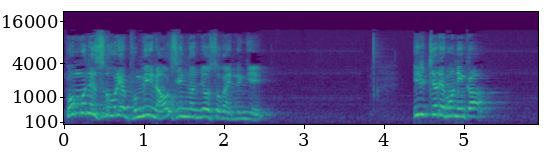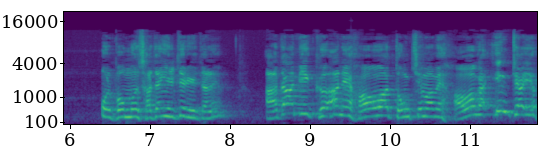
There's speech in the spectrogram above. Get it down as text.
본문에서도 우리가 분명히 나올 수 있는 요소가 있는 게 1절에 보니까 오늘 본문 4장 1절에 있잖아요. 아담이 그 안에 하와와 동침함에 하와가 잉태하여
